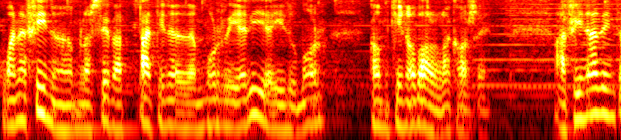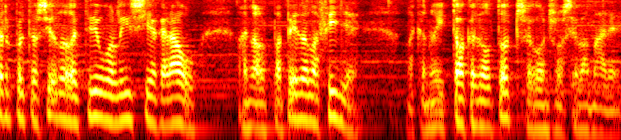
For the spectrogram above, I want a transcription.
quan afina amb la seva pàtina de morrieria i d'humor com qui no vol la cosa. Afinada interpretació de l'actriu Alicia Garau en el paper de la filla, la que no hi toca del tot segons la seva mare.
